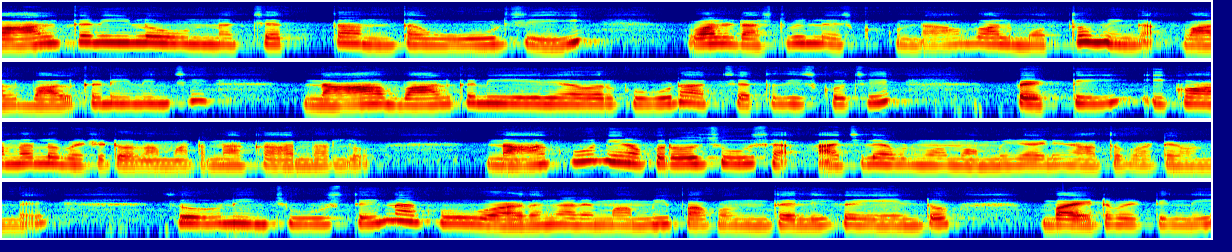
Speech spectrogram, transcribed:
బాల్కనీలో ఉన్న చెత్త అంతా ఊడ్చి వాళ్ళు డస్ట్బిన్లో వేసుకోకుండా వాళ్ళు మొత్తం ఇంకా వాళ్ళ బాల్కనీ నుంచి నా బాల్కనీ ఏరియా వరకు కూడా ఆ చెత్త తీసుకొచ్చి పెట్టి ఈ కార్నర్లో పెట్టేటోళ్ళు అనమాట నా కార్నర్లో. నాకు నేను ఒకరోజు చూసా. యాక్చువల్లీ అప్పుడు మా మమ్మీ డాడీ నాతో పాటే ఉండే. సో నేను చూస్తే నాకు అర్థం కాలేదు మమ్మీ పాపం తెలియక ఏంటో బయట పెట్టింది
